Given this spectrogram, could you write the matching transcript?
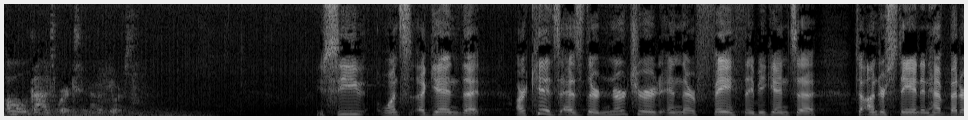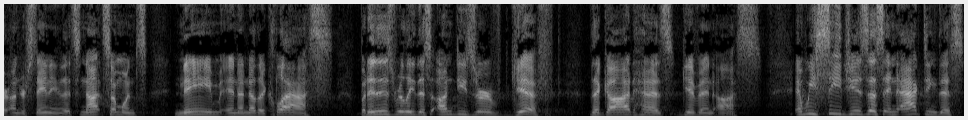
all God's works and none of yours. You see once again that our kids, as they're nurtured in their faith, they begin to, to understand and have better understanding that it's not someone's name in another class, but it is really this undeserved gift that God has given us. And we see Jesus enacting this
